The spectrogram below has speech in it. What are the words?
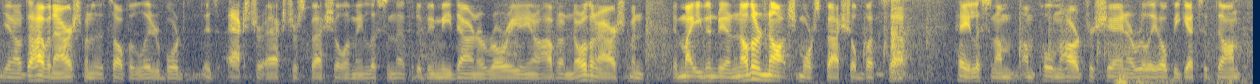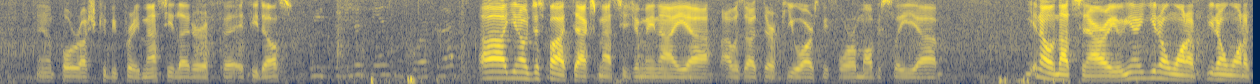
you know, to have an Irishman at the top of the leaderboard, it's extra, extra special. I mean, listen, if it had been me, Darren, or Rory, you know, having a Northern Irishman, it might even be another notch more special. But uh, hey, listen, I'm, I'm pulling hard for Shane. I really hope he gets it done. You know, Portrush could be pretty messy later if, uh, if he does. Uh, you know, just by a text message. I mean, I uh, I was out there a few hours before him. Obviously, uh, you know, in that scenario, you know, you don't want to, you don't want to,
